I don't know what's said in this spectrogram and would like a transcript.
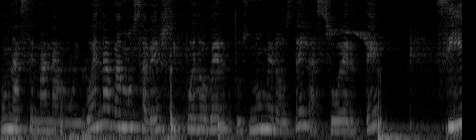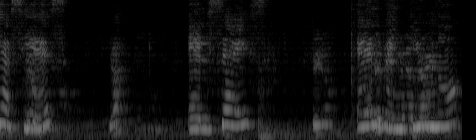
Una semana muy buena. Vamos a ver si puedo ver tus números de la suerte. Sí, así es. El 6, el 21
